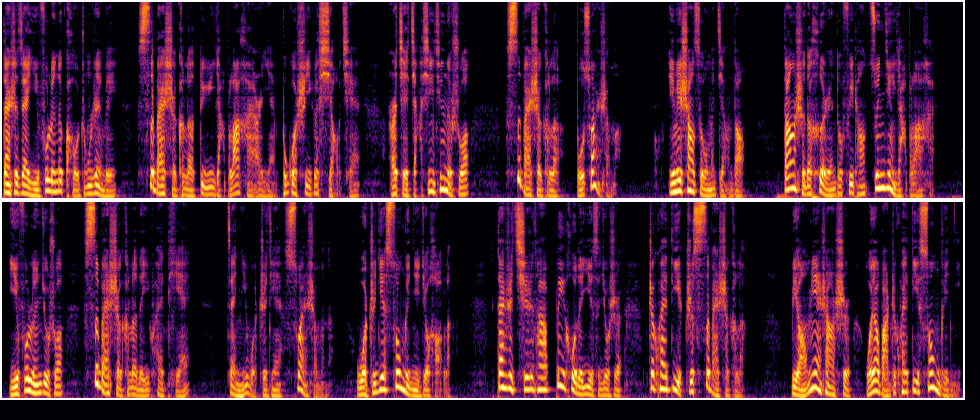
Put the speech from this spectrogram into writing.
但是在以弗伦的口中认为，四百舍克勒对于亚伯拉罕而言不过是一个小钱，而且假惺惺地说四百舍克勒不算什么。因为上次我们讲到，当时的赫人都非常尊敬亚伯拉罕，以弗伦就说四百舍克勒的一块田，在你我之间算什么呢？我直接送给你就好了。但是其实它背后的意思就是这块地值四百舍克勒，表面上是我要把这块地送给你，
